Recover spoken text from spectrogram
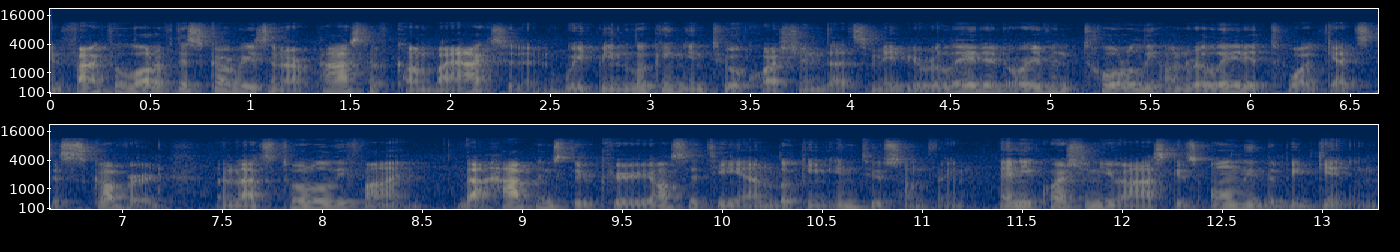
In fact, a lot of discoveries in our past have come by accident. We've been looking into a question that's maybe related or even totally unrelated to what gets discovered, and that's totally fine. That happens through curiosity and looking into something. Any question you ask is only the beginning.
